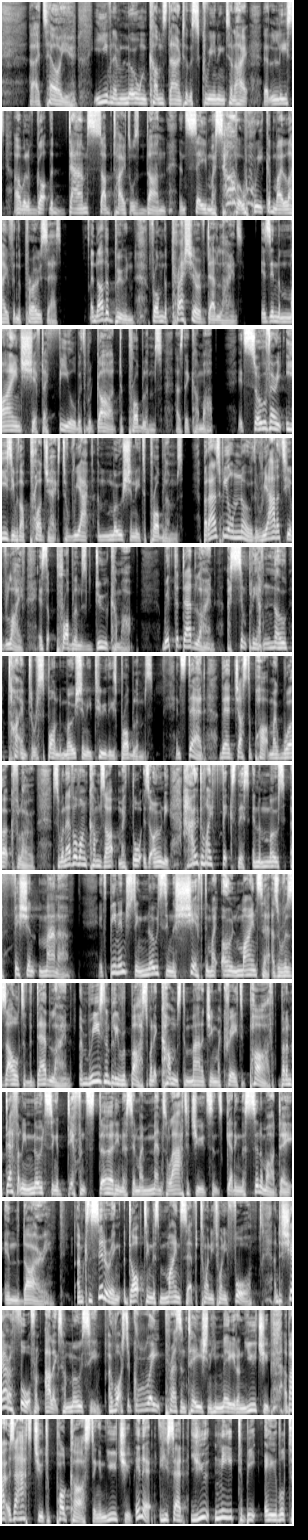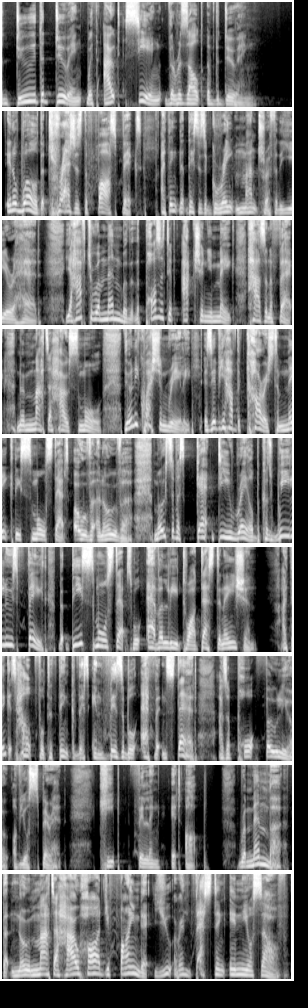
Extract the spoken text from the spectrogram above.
I tell you, even if no one comes down to the screening tonight, at least I will have got the damn subtitles done and saved myself a week of my life in the process. Another boon from the pressure of deadlines is in the mind shift I feel with regard to problems as they come up. It's so very easy with our projects to react emotionally to problems. But as we all know, the reality of life is that problems do come up. With the deadline, I simply have no time to respond emotionally to these problems. Instead, they're just a part of my workflow. So whenever one comes up, my thought is only, how do I fix this in the most efficient manner? It's been interesting noticing the shift in my own mindset as a result of the deadline. I'm reasonably robust when it comes to managing my creative path, but I'm definitely noticing a different sturdiness in my mental attitude since getting the cinema date in the diary. I'm considering adopting this mindset for 2024. And to share a thought from Alex Hormozi, I watched a great presentation he made on YouTube about his attitude to podcasting and YouTube. In it, he said, You need to be able to do the doing without seeing the result of the doing. In a world that treasures the fast fix, I think that this is a great mantra for the year ahead. You have to remember that the positive action you make has an effect, no matter how small. The only question really is if you have the courage to make these small steps over and over. Most of us get derailed because we lose faith that these small steps will ever lead to our destination. I think it's helpful to think of this invisible effort instead as a portfolio of your spirit. Keep filling it up. Remember that no matter how hard you find it, you are investing in yourself.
